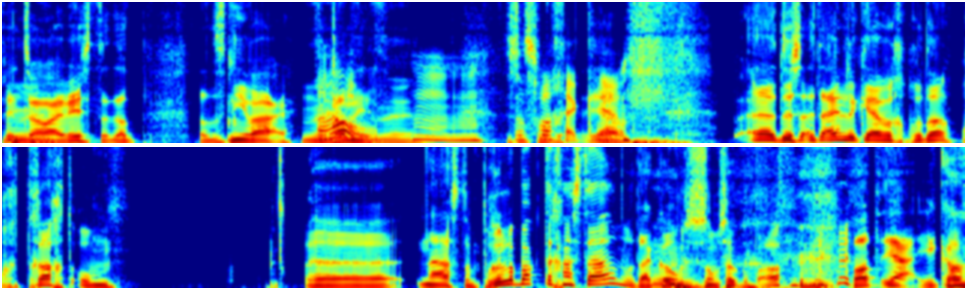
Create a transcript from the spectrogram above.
Nee. zou hij wisten. Dat, dat is niet waar. Nee. Dat kan oh, niet. Nee. hmm, Dus dat is wel gek, ja. Eh, dus uiteindelijk hebben we getracht om eh, naast een prullenbak te gaan staan. Want daar komen ze soms ook op af. Wat, ja, je kan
